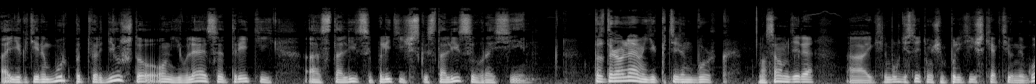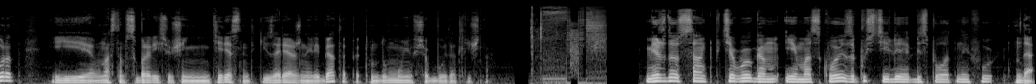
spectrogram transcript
А Екатеринбург подтвердил, что он является третьей а, столицей, политической столицей в России. Поздравляем, Екатеринбург. На самом деле, а, Екатеринбург действительно очень политически активный город, и у нас там собрались очень интересные такие заряженные ребята, поэтому думаю, у них все будет отлично. Между Санкт-Петербургом и Москвой запустили бесплатный фур. Да,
